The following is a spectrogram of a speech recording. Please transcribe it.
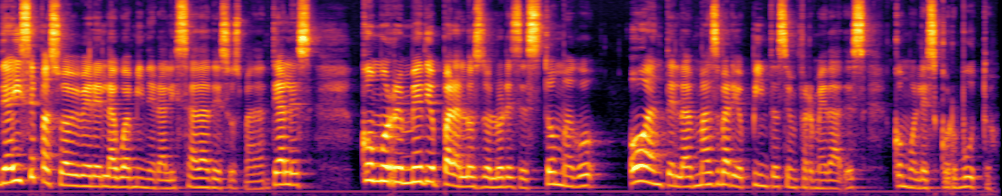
De ahí se pasó a beber el agua mineralizada de esos manantiales como remedio para los dolores de estómago o ante las más variopintas enfermedades, como el escorbuto.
